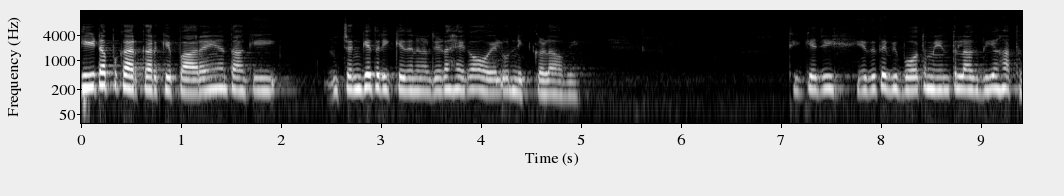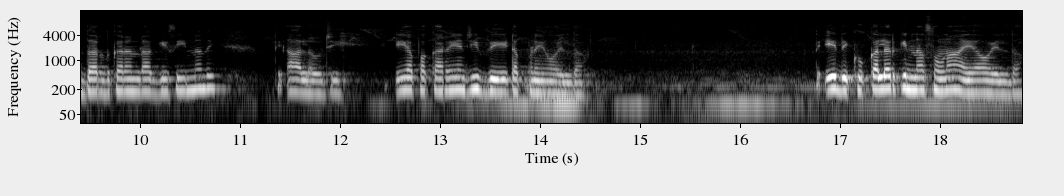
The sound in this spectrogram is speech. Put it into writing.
ਹੀਟ ਅਪ ਕਰ ਕਰਕੇ ਪਾ ਰਹੇ ਹਾਂ ਤਾਂ ਕਿ ਚੰਗੇ ਤਰੀਕੇ ਦੇ ਨਾਲ ਜਿਹੜਾ ਹੈਗਾ ਆਇਲ ਉਹ ਨਿਕਲ ਆਵੇ। ਠੀਕ ਹੈ ਜੀ? ਇਹਦੇ ਤੇ ਵੀ ਬਹੁਤ ਮਿਹਨਤ ਲੱਗਦੀ ਹੈ ਹੱਥ ਦਰਦ ਕਰਨ ਲੱਗ ਗਏ ਸੀ ਇਹਨਾਂ ਦੇ। ਤੇ ਆ ਲਓ ਜੀ, ਇਹ ਆਪਾਂ ਕਰ ਰਹੇ ਹਾਂ ਜੀ ਵੇਟ ਆਪਣੇ ਆਇਲ ਦਾ। ਤੇ ਇਹ ਦੇਖੋ ਕਲਰ ਕਿੰਨਾ ਸੋਹਣਾ ਆਇਆ ਆਇਲ ਦਾ।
